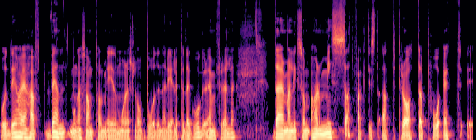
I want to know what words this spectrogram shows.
och det har jag haft väldigt många samtal med genom årens lopp. Både när det gäller pedagoger och även föräldrar. Där man liksom har missat faktiskt att prata på ett... Eh,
